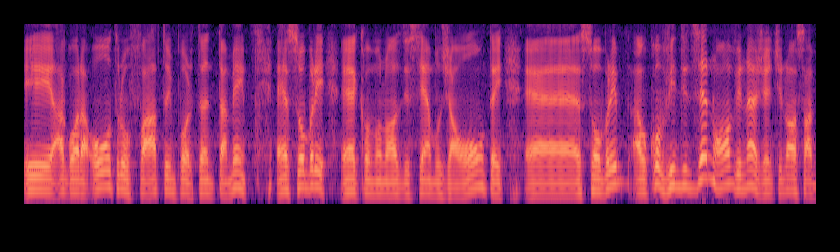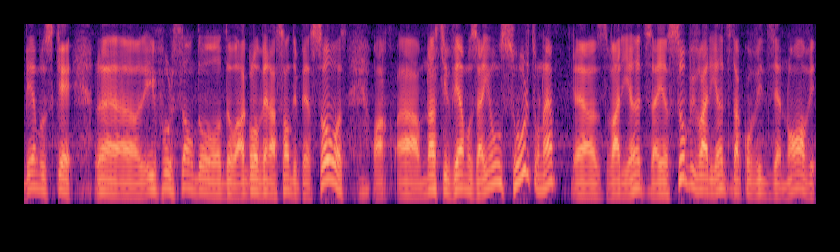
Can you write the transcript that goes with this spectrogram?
E agora, outro fato importante também é sobre, é, como nós dissemos já ontem, é, sobre o Covid-19, né, gente? Nós sabemos que, é, em função do, do aglomeração de pessoas, nós tivemos aí um surto, né? As variantes aí, as subvariantes da Covid-19,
